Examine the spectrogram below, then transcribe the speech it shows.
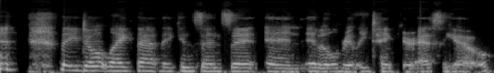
they don't like that. They can sense it and it'll really take your SEO.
